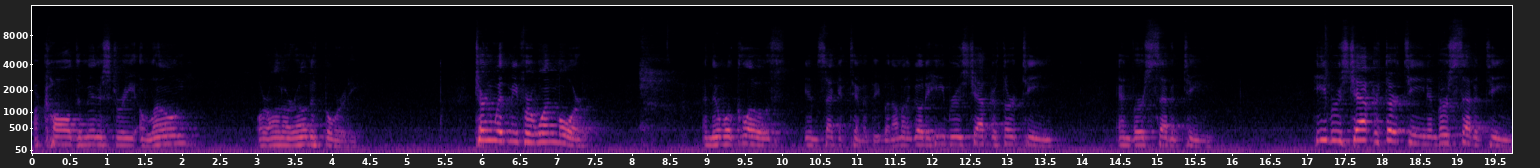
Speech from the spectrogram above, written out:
are called to ministry alone or on our own authority. Turn with me for one more, and then we'll close in 2 Timothy. But I'm going to go to Hebrews chapter 13 and verse 17. Hebrews chapter 13 and verse 17.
